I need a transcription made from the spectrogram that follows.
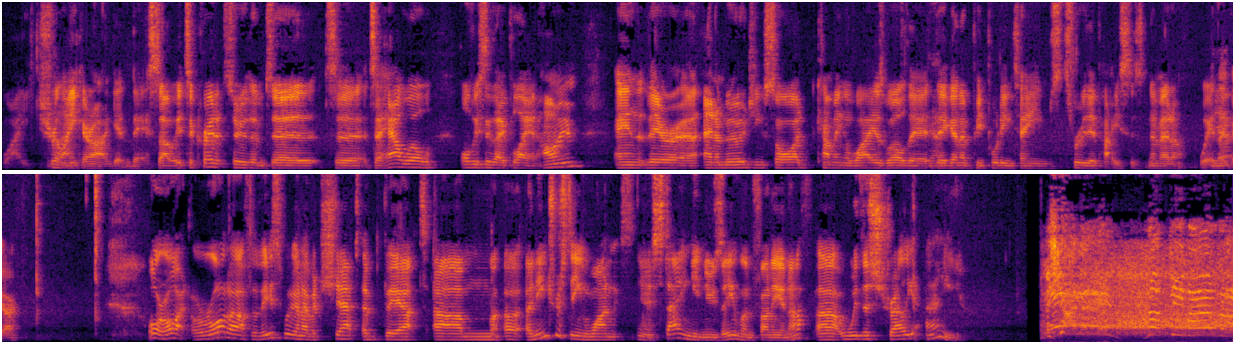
way, Sri. Lanka aren't getting there. So it's a credit to them to to, to how well, obviously, they play at home, and they're uh, an emerging side coming away as well. They're, Yeah. they're going to be putting teams through their paces no matter where they go. All right, After this, we're going to have a chat about um, uh, an interesting one. You know, staying in New Zealand, funny enough, uh, with Australia A. He's got him! Knocked him over!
